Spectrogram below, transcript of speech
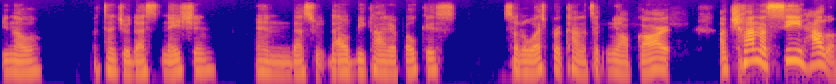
you know potential destination, and that's that would be kind of focus. So the Westbrook kind of took me off guard. I'm trying to see how the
